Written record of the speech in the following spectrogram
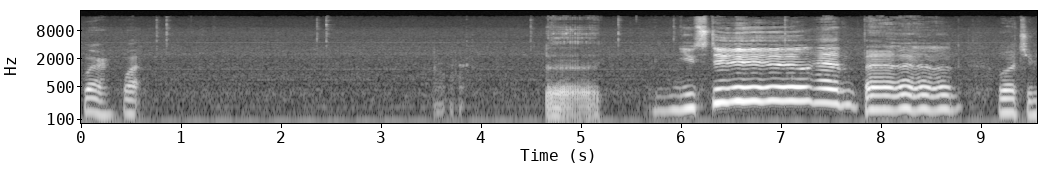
Where? What? You still haven't found what you're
